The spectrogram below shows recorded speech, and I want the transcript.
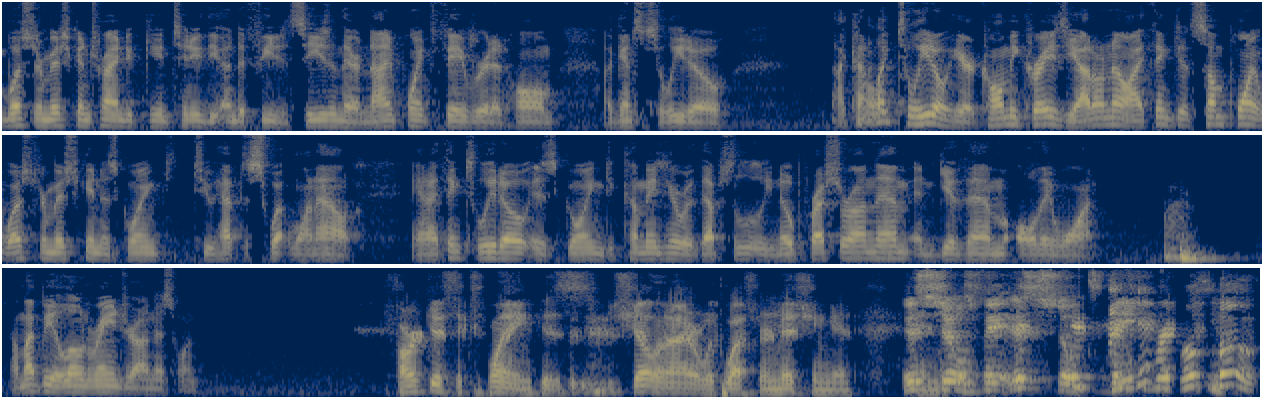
Western Michigan trying to continue the undefeated season. They're nine point favorite at home against Toledo. I kind of like Toledo here. Call me crazy. I don't know. I think at some point Western Michigan is going to have to sweat one out. And I think Toledo is going to come in here with absolutely no pressure on them and give them all they want. I might be a lone ranger on this one. Farkas explained because Shell and I are with Western Michigan. This is Shill's, fa- this is It's I favorite. row the boat.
